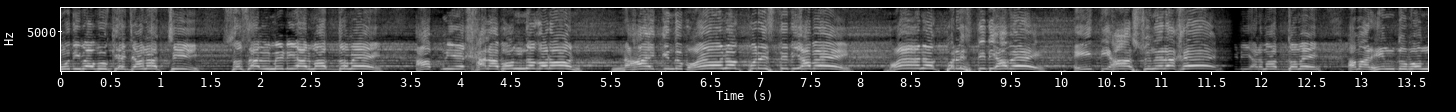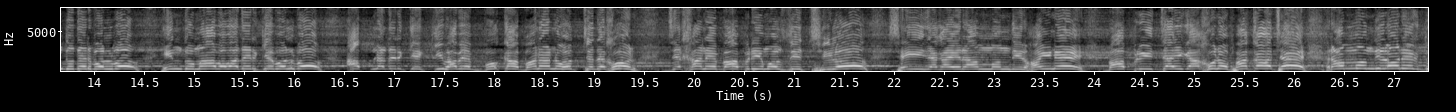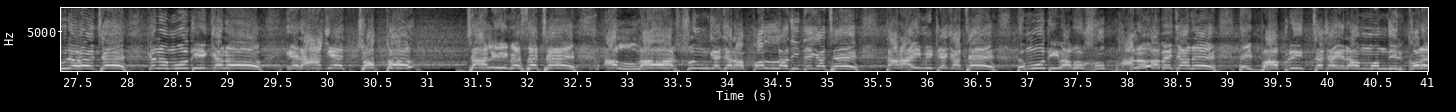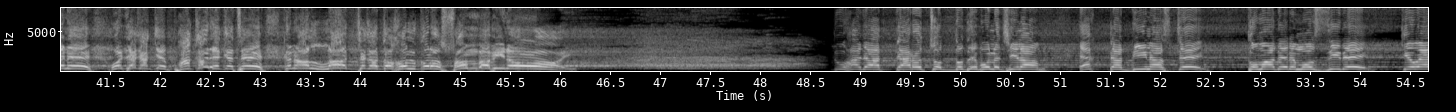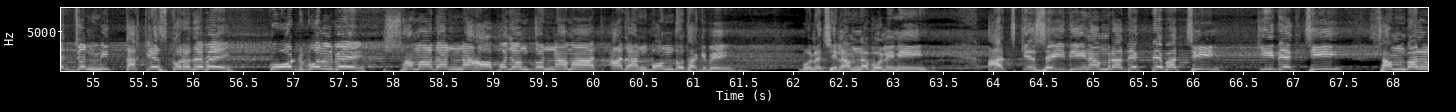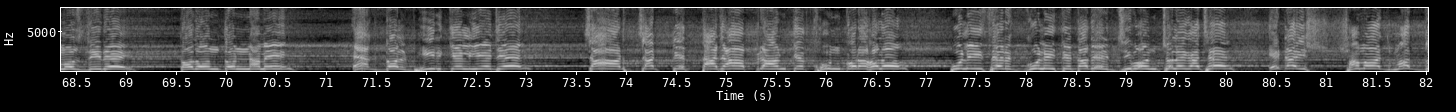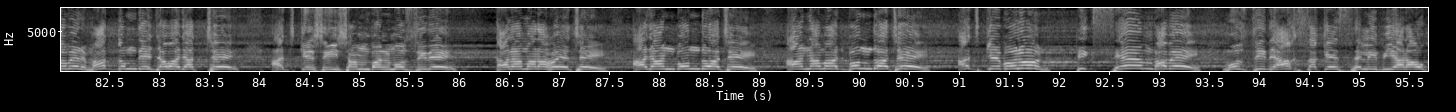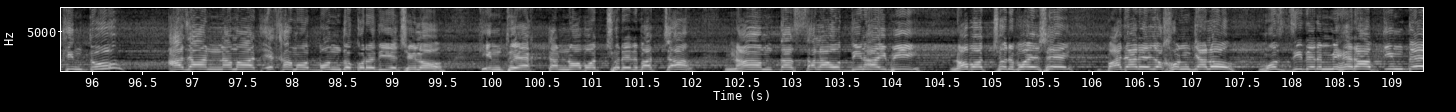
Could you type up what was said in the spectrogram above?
মোদিবাবুকে জানাচ্ছি সোশ্যাল মিডিয়ার মাধ্যমে আপনি এ খেলা বন্ধ করুন, না হয় কিন্তু ভয়ানক পরিস্থিতি হবে, ভয়ানক পরিস্থিতি হবে। ইতিহাস শুনে রাখেন মিডিয়ার মাধ্যমে আমার হিন্দু বন্ধুদের বলব, হিন্দু মা বাবাদেরকে বলব, আপনাদেরকে কীভাবে বোকা বানানো হচ্ছে দেখুন। যেখানে বাবরি মসজিদ ছিল, সেই জায়গায় রাম মন্দির হয়নি। বাবরির জায়গা এখনও ফাঁকা আছে। রাম মন্দির অনেক দূরে হয়েছে। কেন মোদি কেন? এর আগে যত জালিম এসেছে। আল্লাহর সঙ্গে যারা পাল্লা দিতে গেছে, তারাই মিটে গেছে। তো মোদি বাবু খুব ভালোভাবে জানে এই বাবরির জায়গায় রাম মন্দির করেনে ওই জায়গাকে ফাঁকা রেখেছে। কেন আল্লাহর জায়গা দখল করা সম্ভবই নয়। দু হাজার তেরো চোদ্দোতে বলেছিলাম, একটা দিন আসছে, তোমাদের মসজিদে কেউ একজন মিথ্যা কেস করে দেবে কোর্ট বলবে, সমাধান না হওয়া পর্যন্ত নামাজ আজান বন্ধ থাকবে। বলেছিলাম না বলিনি? আজকে সেই দিন আমরা দেখতে পাচ্ছি, কি দেখছি? সাম্বাল মসজিদে তদন্তর নামে একদল ভিড়কে নিয়ে যে চার চারটে তাজা প্রাণকে খুন করা হলো, পুলিশের গুলিতে তাদের জীবন চলে গেছে, এটাই সমাজ মাধ্যমের মাধ্যম দিয়ে যাওয়া যাচ্ছে। আজকে সেই সাম্বাল মসজিদে তালা মারা হয়েছে, আজান বন্ধ আছে আনামাজ নামাজ বন্ধ আছে। আজকে বলুন, ঠিক সেম ভাবে মসজিদে আকসাকে সেলিবিয়ারাও কিন্তু আজান, নামাজ, একামত বন্ধ করে দিয়েছিল। কিন্তু একটা ন বছরের বাচ্চা, নাম তার সালাউদ্দিন আইবি ন বছর বয়সে বাজারে যখন গেল মসজিদের মেহরাব কিনতে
